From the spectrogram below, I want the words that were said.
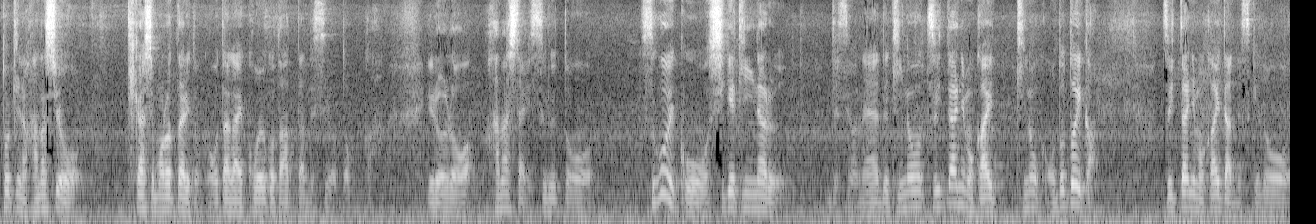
時の話を聞かせてもらったりとかお互いこういうことあったんですよとかいろいろ話したりするとすごいこう刺激になるんですよね。で昨日ツイッターにも書い昨日か一昨日かツイッターにも書いたんですけど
